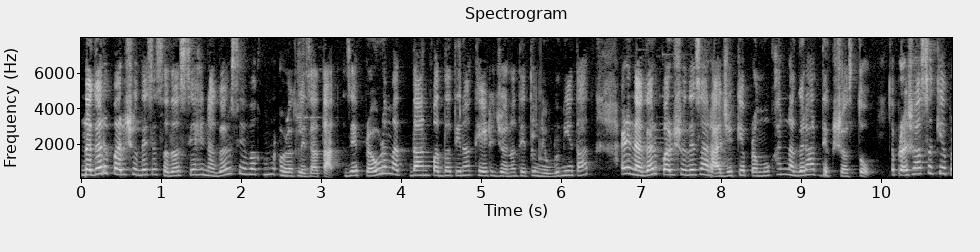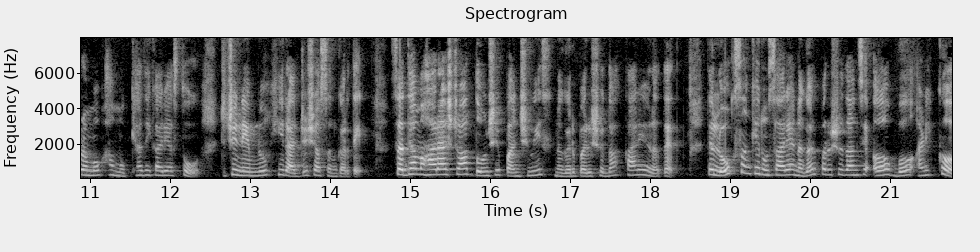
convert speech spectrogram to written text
नगर परिषदेचे सदस्य हे नगरसेवक म्हणून ओळखले जातात जे प्रौढ मतदान पद्धतीनं थेट जनतेतून निवडून येतात आणि नगर परिषदेचा राजकीय प्रमुख हा नगराध्यक्ष असतो. तर प्रशासकीय प्रमुख हा मुख्याधिकारी असतो जिची नेमणूक ही राज्य शासन करते. सध्या महाराष्ट्रात दोनशे पंचवीस नगर परिषदा कार्यरत आहेत. तर लोकसंख्येनुसार या नगर परिषदांचे अ ब आणि क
